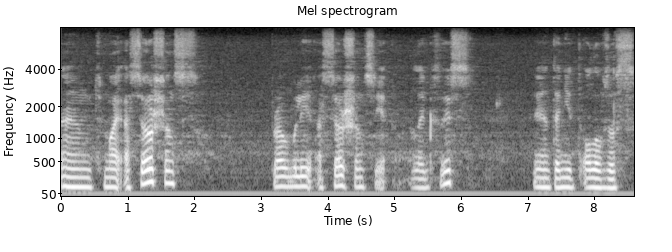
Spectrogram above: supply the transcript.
And my assertions probably assertions yeah, like this and I need all of those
